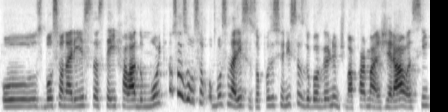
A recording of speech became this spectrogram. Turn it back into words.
Os bolsonaristas têm falado muito, não só os bolsonaristas, oposicionistas do governo de uma forma geral, assim,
